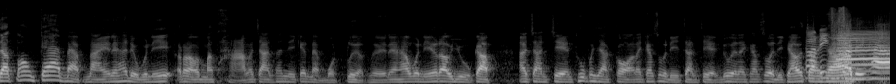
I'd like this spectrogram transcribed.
จะต้องแก้แบบไหนนะฮะเดี๋ยววันนี้เรามาถามอาจารย์ท่านนี้กันแบบหมดเปลือกเลยนะฮะวันนี้เราอยู่กับอาจารย์เจนทุพยากรนะครับสวัสดีอาจารย์เจนด้วยนะครับสวัสดีครับอาจารย์คสรัวับสดีค่ะ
